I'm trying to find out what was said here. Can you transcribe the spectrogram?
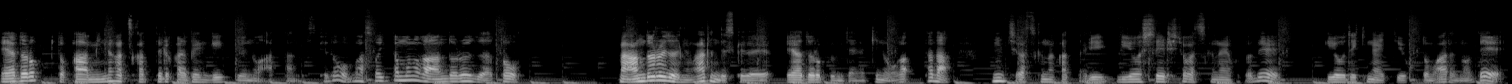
AirDrop とかみんなが使ってるから便利っていうのはあったんですけど、まあそういったものが Android だと、まあ Android にもあるんですけど、AirDrop みたいな機能が。ただ、認知が少なかったり、利用している人が少ないことで、利用できないっていうこともあるので、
